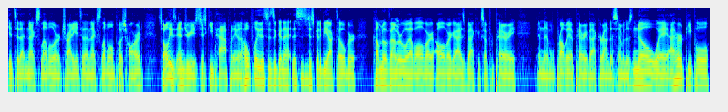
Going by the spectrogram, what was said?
get to that next level or try to get to that next level and push hard. So all these injuries just keep happening. Hopefully, this is gonna this is just gonna be October. Come November, we'll have all of our all of our guys back except for Perry, and then we'll probably have Perry back around December. There's no way. I heard people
